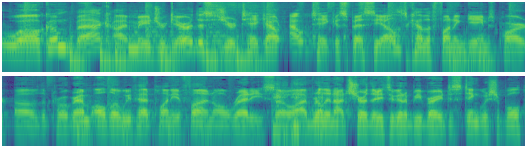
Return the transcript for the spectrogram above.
Welcome back. I'm Major Garrett. This is your Takeout Outtake Especial. It's kind of the fun and games part of the program, although we've had plenty of fun already, so I'm really not sure that these are going to be very distinguishable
